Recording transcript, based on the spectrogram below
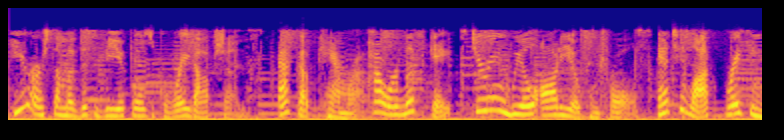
Here are some of this vehicle's great options. Backup camera, power liftgate, steering wheel audio controls, anti-lock braking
